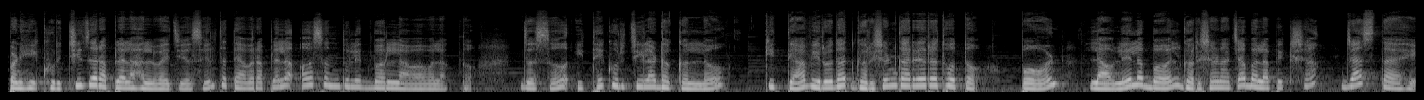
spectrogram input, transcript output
पण ही खुर्ची जर आपल्याला हलवायची असेल तर त्यावर आपल्याला असंतुलित बल लावावं लागतं. जसं इथे खुर्चीला ढकललं की त्या विरोधात घर्षण कार्यरत होतं. पण लावलेलं बल घर्षणाच्या बलापेक्षा जास्त आहे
